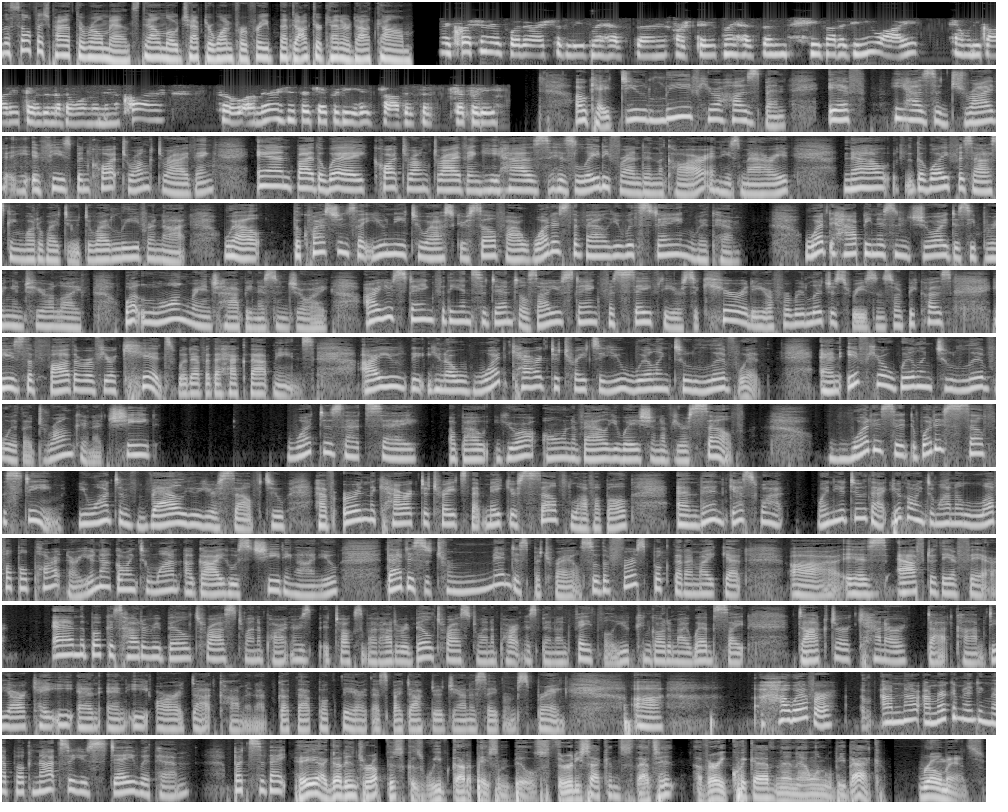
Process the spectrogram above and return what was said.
The Selfish Path to Romance. Download Chapter 1 for free at drkenner.com. My question is whether I should leave my husband or stay with my husband. He got a DUI, and when he got it, there was another woman in the car. So our marriage is at jeopardy, his job is at jeopardy. Okay, do you leave your husband if he has a drive if he's been caught drunk driving and by the way caught drunk driving he has his lady friend in the car and he's married. Now the wife is asking what do i do? Do i leave or not? Well the questions that you need to ask yourself are what is the value with staying with him what happiness and joy does He bring into your life? What long range happiness and joy? Are you staying for the incidentals? Are you staying for safety or security or for religious reasons or because He's the father of your kids, whatever the heck that means? Are you, you know, what character traits are you willing to live with? And if you're willing to live with a drunk and a cheat, what does that say about your own evaluation of yourself? What is it what is self-esteem you want to value yourself to have earned the character traits that make yourself lovable and then guess what when you do that, you're going to want a lovable partner. You're not going to want a guy who's cheating on you. That is a tremendous betrayal. So, the first book that I might get uh, is After the Affair. And the book is How to Rebuild Trust When a Partner is, it talks about how to rebuild trust when a partner's been unfaithful. You can go to my website, drkenner.com, D R K E N N E R.com, and I've got that book there. That's by Dr. Janis Abrahms Spring. Uh, however, I'm not. I'm recommending that book not so you stay with him, but so that. Hey, I got to interrupt this because we've got to pay some bills. Thirty seconds. That's it. A very quick ad, and then Ellen will be back. Romance.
